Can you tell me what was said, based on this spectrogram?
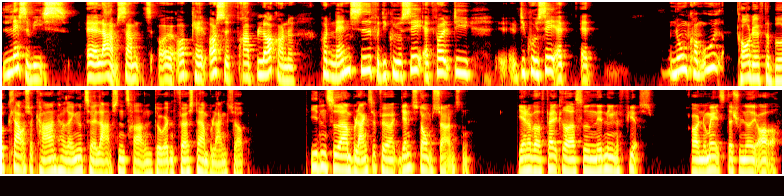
læssevis af alarm samt øh, opkald, også fra blokkerne på den anden side, for de kunne jo se, at folk, de, øh, de kunne jo se, at, at nogen kom ud. Kort efter både Claus og Karen har ringet til alarmcentralen, dukker den første ambulance op. I den sidder ambulancefører Jens Storm Sørensen. Jan har været faldgræder siden 1981 og er normalt stationeret i Odder.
